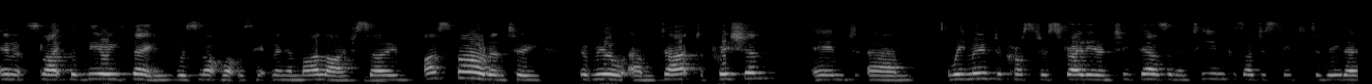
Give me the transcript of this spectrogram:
and it's like the very thing was not what was happening in my life. Mm. So I spiraled into a real um, dark depression, and um, we moved across to Australia in 2010 because I just said to Davida,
